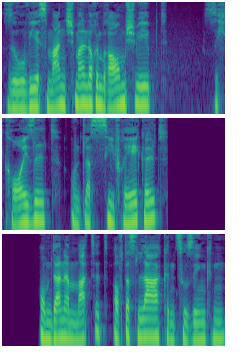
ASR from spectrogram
so wie es manchmal noch im Raum schwebt, sich kräuselt und lasziv räkelt, um dann ermattet auf das Laken zu sinken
